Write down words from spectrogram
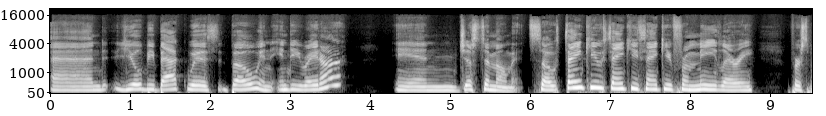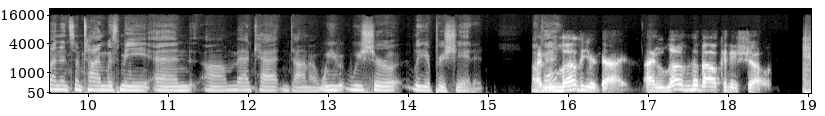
and you'll be back with Bo in Indie Radar in just a moment. So, thank you, thank you, thank you from me, Larry, for spending some time with me and um, Mad Cat and Donna. We we surely appreciate it. I love you guys. I love the balcony show. And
